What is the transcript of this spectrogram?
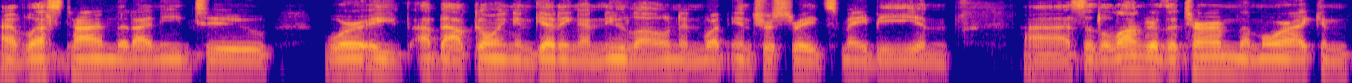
I have less time that I need to worry about going and getting a new loan and what interest rates may be. And uh, so the longer the term, the more I can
